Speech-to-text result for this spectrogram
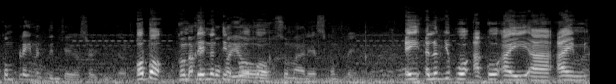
Complainant din kayo, sir, dito. Opo, Bakit complainant po din po ako. sumali as complainant? Eh alam niyo po ako ay ah, I'm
